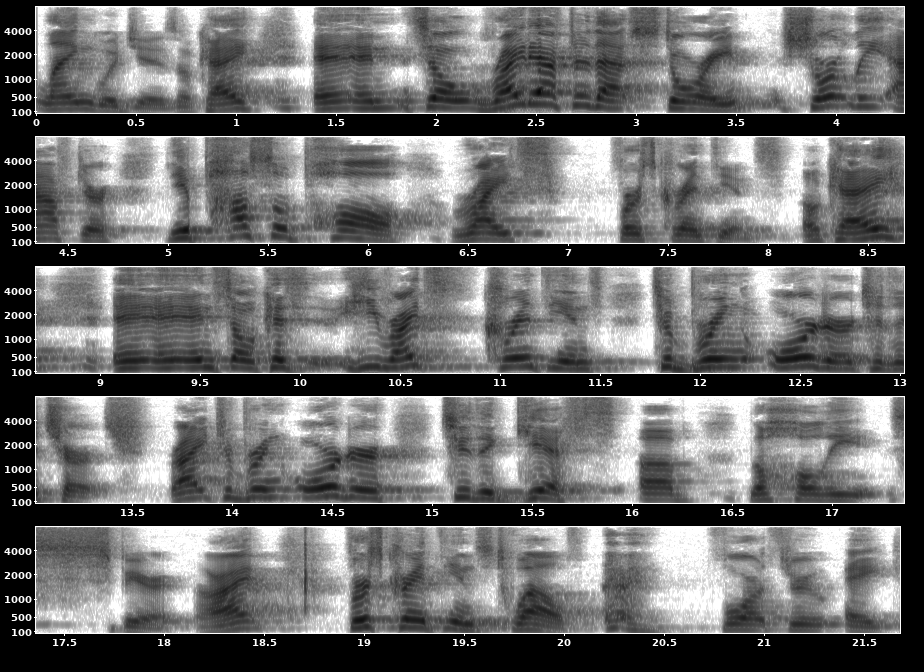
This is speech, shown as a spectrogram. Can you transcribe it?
languages, okay? And, and so right after that story, shortly after, the apostle Paul writes First Corinthians, okay? And, and so, because he writes Corinthians to bring order to the church, right? To bring order to the gifts of the Holy Spirit, all right? First Corinthians 12. 4 through 8.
